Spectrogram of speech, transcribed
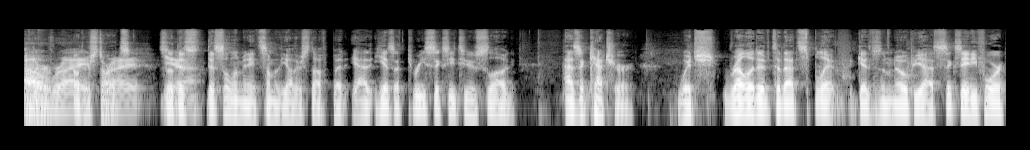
other oh, right, other starts. Right. So yeah. this this eliminates some of the other stuff. But yeah, he has a 362 slug as a catcher, which relative to that split gives him an OPS 684.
